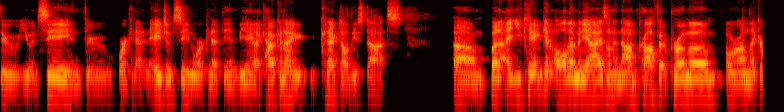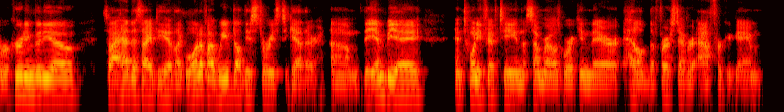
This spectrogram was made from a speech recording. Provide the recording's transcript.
through UNC and through working at an agency and working at the NBA. Like, how can I connect all these dots? Um, but I, you can't get all that many eyes on a nonprofit promo or on like a recruiting video. So I had this idea of like, what if I weaved all these stories together? Um, the NBA in 2015, the summer I was working there, held the first ever Africa game,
